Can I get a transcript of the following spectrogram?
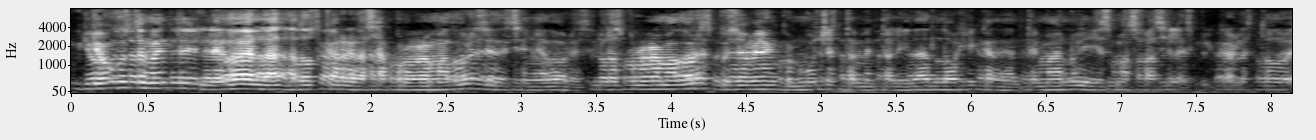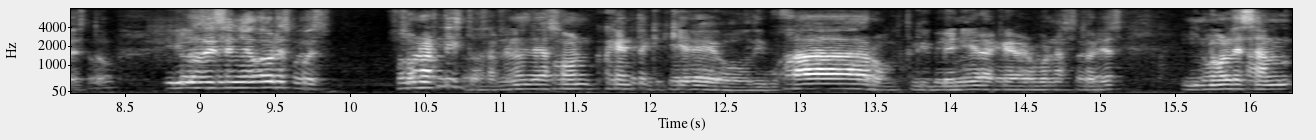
Yo justamente le doy a, la- a dos carreras, a programadores y a diseñadores. Los programadores pues ya vienen con mucha esta mentalidad lógica de antemano y es más fácil explicarles todo esto. Y los diseñadores pues son artistas, al final del día son gente que quiere o dibujar o que venir a crear buenas historias y no les han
